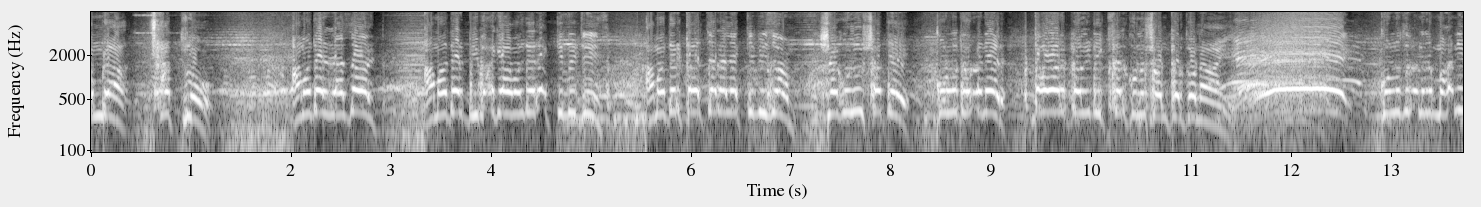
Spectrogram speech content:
আমরা ছাত্র। আমাদের রেজাল্ট আমাদের বিভাগে আমাদের অ্যাক্টিভিটিস আমাদের কালচারাল অ্যাক্টিভিজম সেগুলোর সাথে কোনো ধরনের পাওয়ার পলিটিক্সের কোনো সম্পর্ক নাই। কোনো ধরনের মানি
